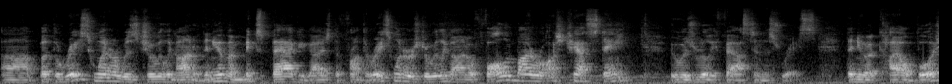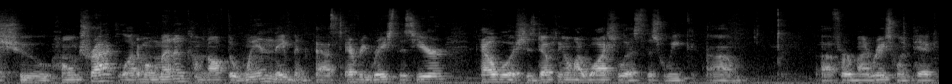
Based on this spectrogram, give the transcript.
Uh, but the race winner was Joey Logano. Then you have a mixed bag of guys at the front. The race winner is Joey Logano, followed by Ross Chastain, who was really fast in this race. Then you had Kyle Busch, who home track, a lot of momentum coming off the win. They've been fast every race this year. Kyle Busch is definitely on my watch list this week um, uh, for my race win pick.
